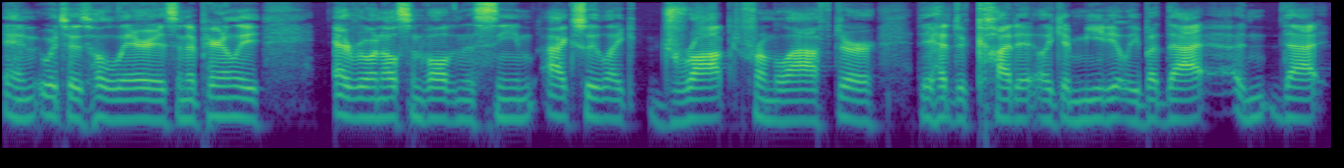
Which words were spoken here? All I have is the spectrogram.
and which is hilarious and apparently everyone else involved in the scene actually like dropped from laughter. They had to cut it like immediately, but that that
